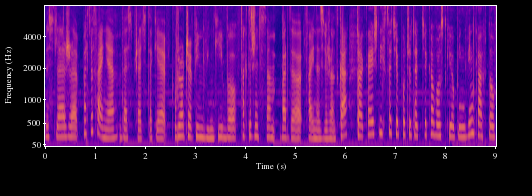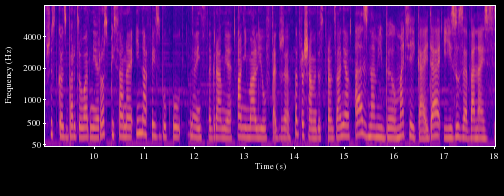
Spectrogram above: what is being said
Myślę, że bardzo fajnie wesprzeć takie urocze pingwinki, bo faktycznie to są bardzo fajne zwierzątka. Tak, a jeśli chcecie poczytać ciekawostki o pingwinkach, to wszystko jest bardzo ładnie rozpisane i na Facebooku, i na Instagramie Animaliów, także zapraszamy do sprawdzania. A z nami był Maciej Gajda i Zuza Banaj z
